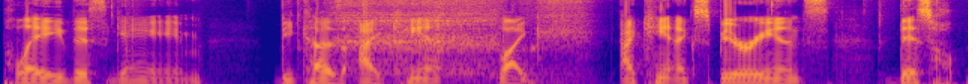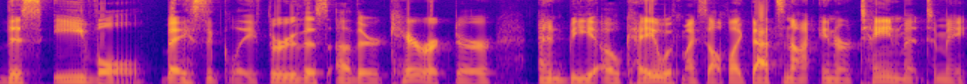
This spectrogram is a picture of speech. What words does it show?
play this game because I can't, like, I can't experience this this evil basically through this other character and be okay with myself like that's not entertainment to me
